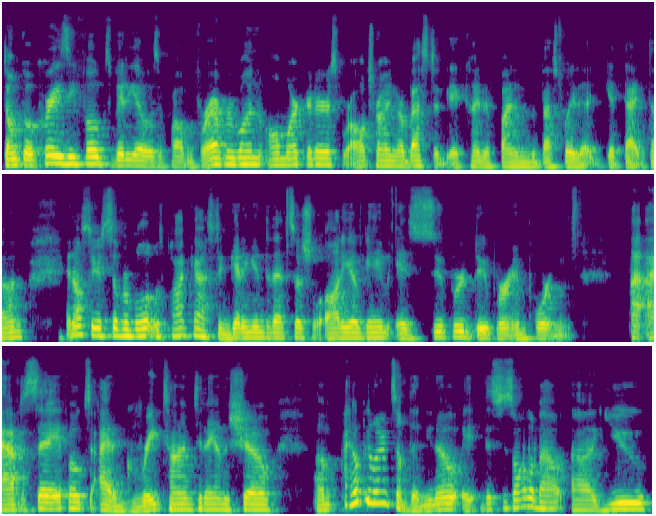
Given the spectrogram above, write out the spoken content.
don't go crazy, folks. Video is a problem for everyone, all marketers. We're all trying our best to get kind of finding the best way to get that done. And also, your silver bullet was podcasting. Getting into that social audio game is super duper important. I have to say, folks, I had a great time today on the show. Um, I hope you learned something. You know, it, this is all about uh, you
